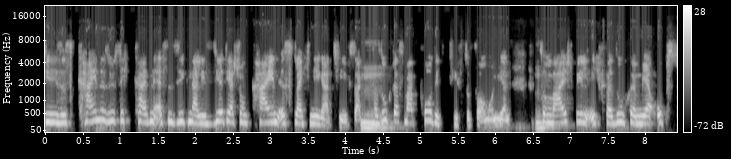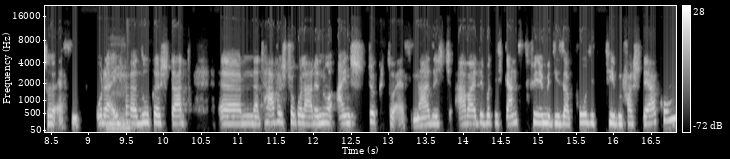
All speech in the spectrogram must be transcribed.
dieses keine Süßigkeiten essen signalisiert ja schon, kein ist gleich negativ. Sag, mhm. Versuch das mal positiv zu formulieren. Mhm. Zum Beispiel, ich versuche mehr Obst zu essen. Oder mhm. ich versuche statt ähm, einer Tafel Schokolade nur ein Stück zu essen. Also ich arbeite wirklich ganz viel mit dieser positiven Verstärkung,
